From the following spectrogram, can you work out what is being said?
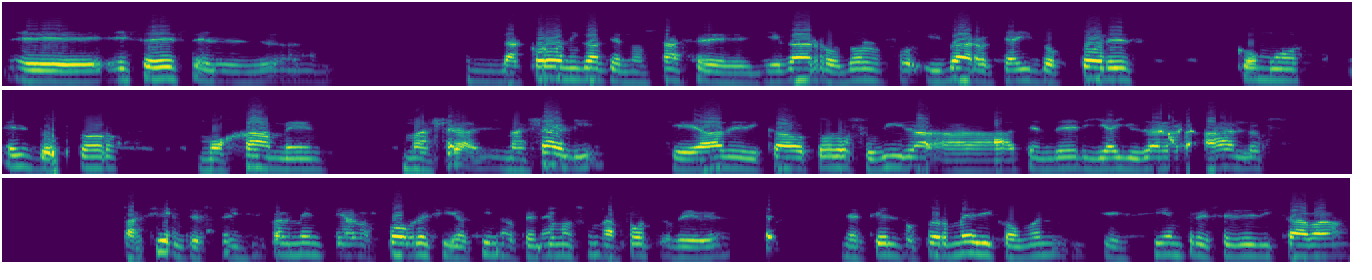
Eh, esa es el, la crónica que nos hace llegar Rodolfo Ibarra, que hay doctores como el doctor Mohamed Mashali, que ha dedicado toda su vida a atender y ayudar a los pacientes, principalmente a los pobres, y aquí nos tenemos una foto de, de aquel doctor médico que siempre se dedicaba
